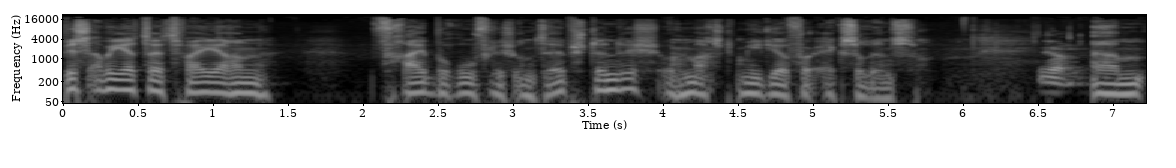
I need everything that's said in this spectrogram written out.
Bist aber jetzt seit zwei Jahren freiberuflich und selbstständig und machst Media for Excellence. Ja. Ähm,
